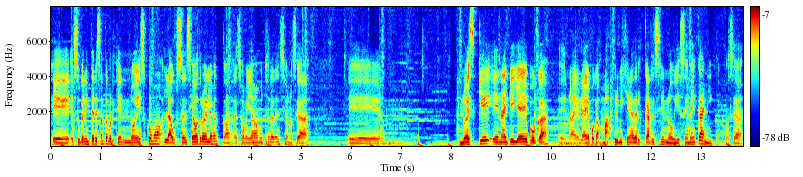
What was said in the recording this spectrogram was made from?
eh, es súper interesante porque no es como la ausencia de otro elemento. ¿ah? Eso me llama mucho la atención. O sea, eh, no es que en aquella época, en la época más primigenia del carry no hubiese mecánica. O sea,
